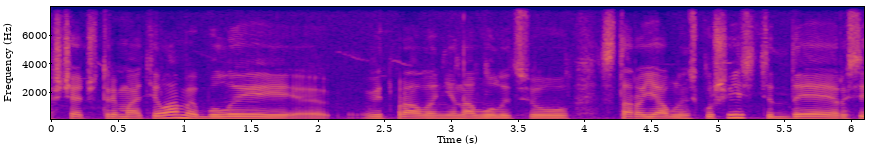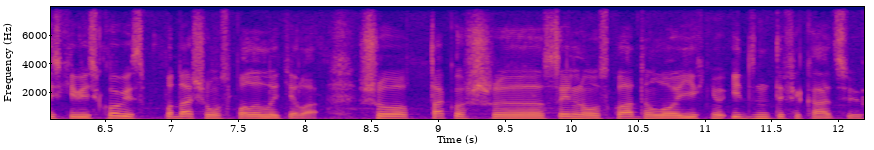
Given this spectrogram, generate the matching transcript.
ще чотирма тілами були е, відправлені на вулицю Старояблунську, 6, де російські військові в подальшому спалили тіла, що також е, сильно ускладнило їхню ідентифікацію.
